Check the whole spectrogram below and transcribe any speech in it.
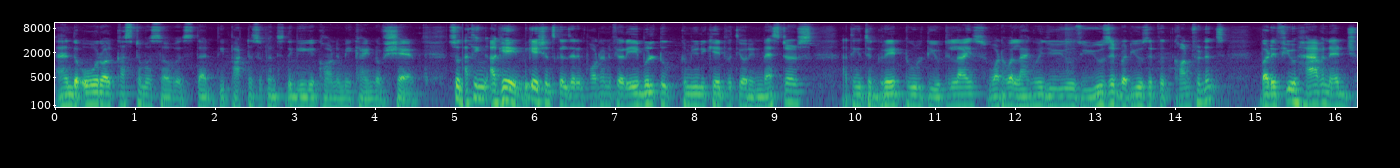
and the overall customer service that the participants the gig economy kind of share. So i think again communication skills are important. If you're able to communicate with your investors i think it's a great tool to utilize. Whatever language you use you use it but use it with confidence but if you have an edge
